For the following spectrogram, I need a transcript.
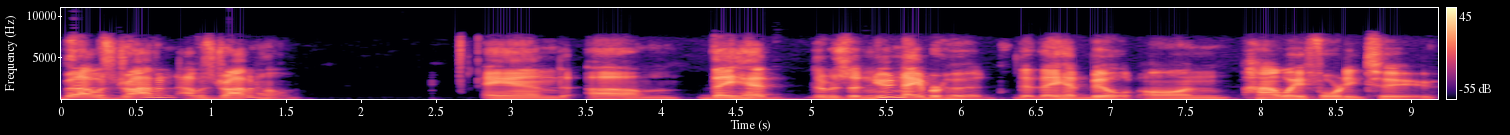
But i was driving i was driving home. And um, they had there was a new neighborhood that they had built on highway 42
